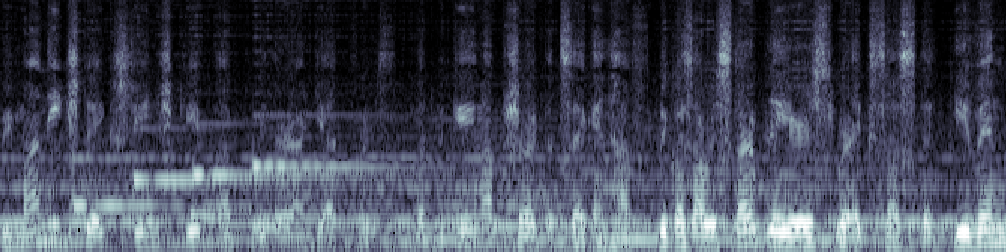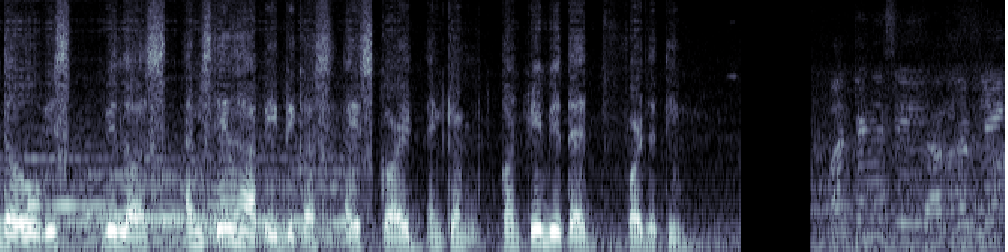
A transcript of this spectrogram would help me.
We managed to exchange keep up with Aranya at first, but we came up short at second half because our star players were exhausted. Even though we, we lost, I'm still happy because I scored and com- contributed for the team. What can you say after playing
